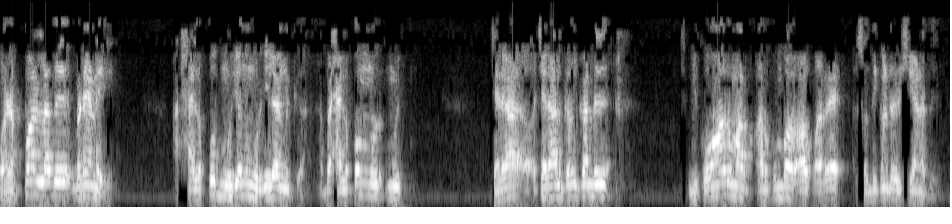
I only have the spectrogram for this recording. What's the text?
കുഴപ്പമുള്ളത് ഇവിടെയാണേ. ഹെൽക്കും മുരിയൊന്നും മുറിഞ്ഞില്ലാതെ നിൽക്കുക. അപ്പൊ ഹെൽക്കും ചില ചില ആളുകൾ കണ്ട് മിക്കവാറും അറുക്കുമ്പോൾ വളരെ ശ്രദ്ധിക്കേണ്ട ഒരു വിഷയമാണത്.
